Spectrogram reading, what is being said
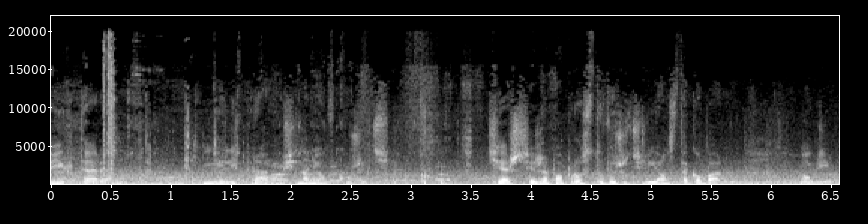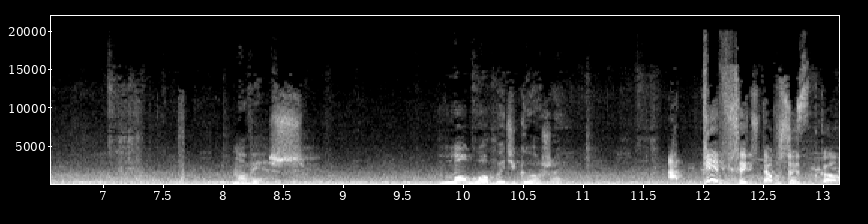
To ich teren. Mieli prawo się na nią wkurzyć. Ciesz się, że po prostu wyrzucili ją z tego baru. Mogli... No wiesz... Mogło być gorzej. A pieprzyć to wszystko!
